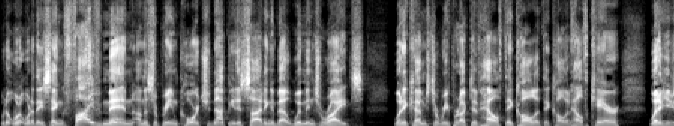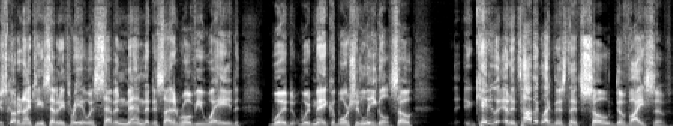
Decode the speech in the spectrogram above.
what, what, are they saying? Five men on the Supreme Court should not be deciding about women's rights when it comes to reproductive health, they call it. They call it health care. When if you just go to 1973, it was seven men that decided Roe v. Wade would, would make abortion legal. So, Katie, in a topic like this that's so divisive,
